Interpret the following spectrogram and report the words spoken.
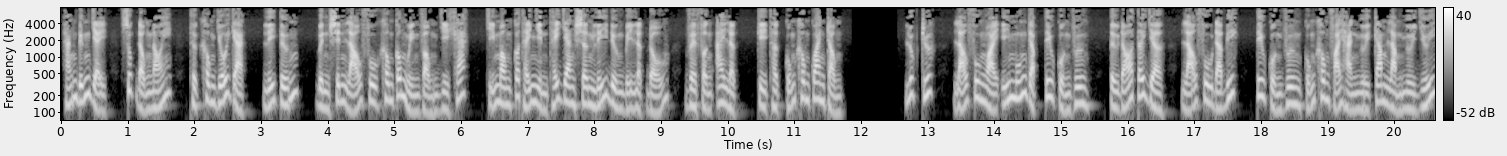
Hắn đứng dậy, xúc động nói, thực không dối gạt, lý tướng, bình sinh lão phu không có nguyện vọng gì khác, chỉ mong có thể nhìn thấy Giang Sơn Lý Đường bị lật đổ, về phần ai lật, kỳ thật cũng không quan trọng. Lúc trước, lão phu ngoài ý muốn gặp tiêu quận vương, từ đó tới giờ, lão phu đã biết, tiêu quận vương cũng không phải hạng người cam làm người dưới,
